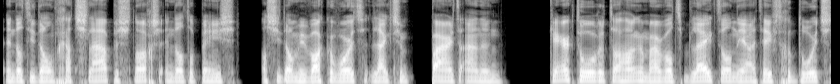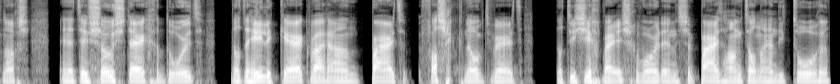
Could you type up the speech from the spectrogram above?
En dat hij dan gaat slapen s'nachts en dat opeens, als hij dan weer wakker wordt, lijkt zijn paard aan een kerktoren te hangen. Maar wat blijkt dan, ja, het heeft gedooid s'nachts. En het heeft zo sterk gedooid dat de hele kerk waaraan het paard vastgeknoopt werd, dat hij zichtbaar is geworden. En zijn paard hangt dan aan die toren.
